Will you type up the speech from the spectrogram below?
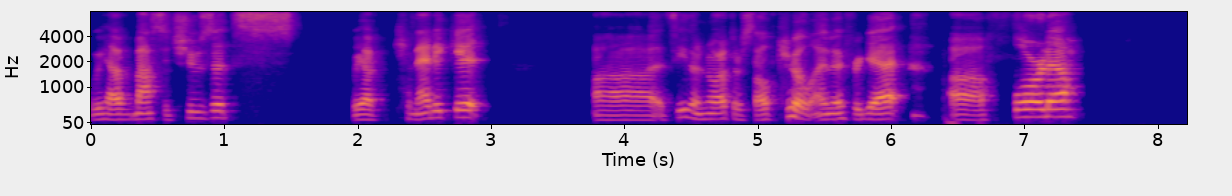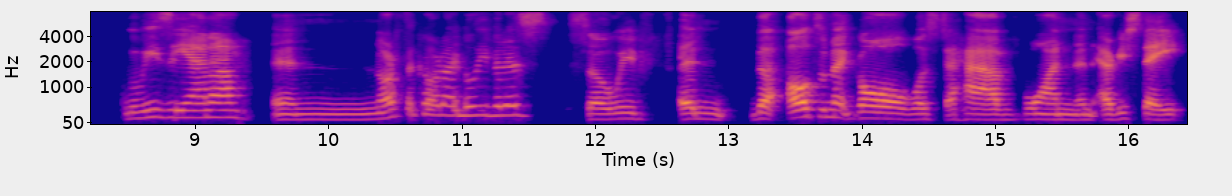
we have Massachusetts, we have Connecticut. Uh, it's either North or South Carolina, I forget. Uh, Florida, Louisiana, and North Dakota, I believe it is. So we've, and the ultimate goal was to have one in every state,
